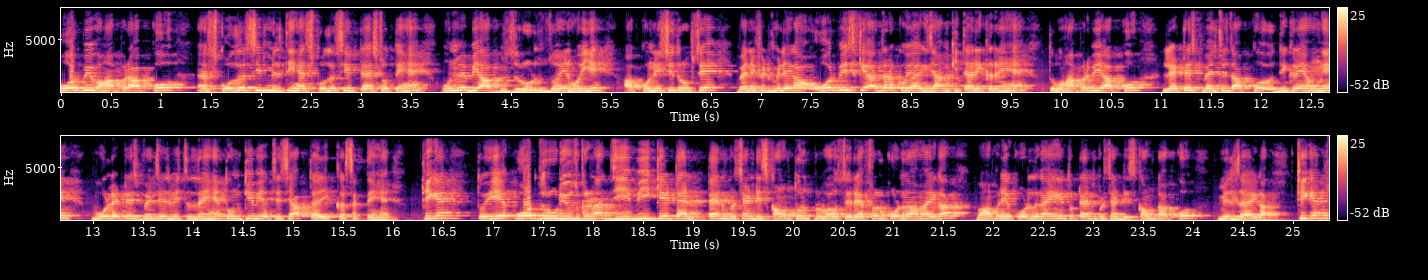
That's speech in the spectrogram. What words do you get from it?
और भी वहाँ पर आपको स्कॉलरशिप मिलती है स्कॉलरशिप टेस्ट होते हैं, उनमें भी आप ज़रूर ज्वाइन होइए, आपको निश्चित रूप से बेनिफिट मिलेगा। और भी इसके अदर कोई एग्ज़ाम की तैयारी कर रहे हैं तो वहाँ पर भी आपको लेटेस्ट बेंचेज आपको दिख रहे होंगे, वो लेटेस्ट बेंचेज भी चल रहे हैं तो उनकी भी अच्छे से आप तैयारी कर सकते हैं। ठीक है? तो ये कोड ज़रूर यूज़ करना G B K ten ten percent discount तुरंत प्रभाव से रेफरल कोड नाम आएगा, वहाँ पर ये कोड लगाएँगे तो टेन परसेंट डिस्काउंट आपको मिल जाएगा। ठीक है?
